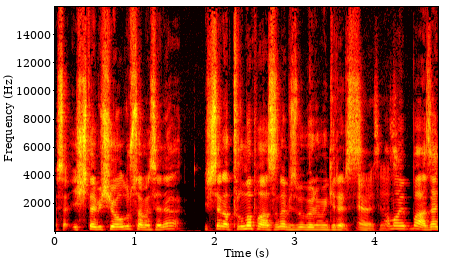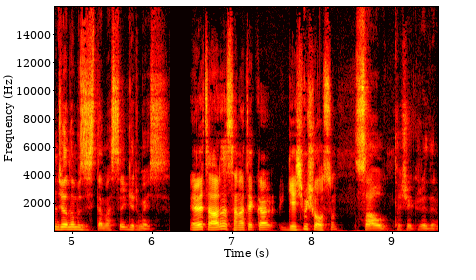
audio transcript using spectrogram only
Mesela işte bir şey olursa mesela işten atılma pahasına biz bu bölümü gireriz. Evet, evet. Ama bazen canımız istemezse girmeyiz. Evet Arda sana tekrar geçmiş olsun. Sağ olun. Teşekkür ederim.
